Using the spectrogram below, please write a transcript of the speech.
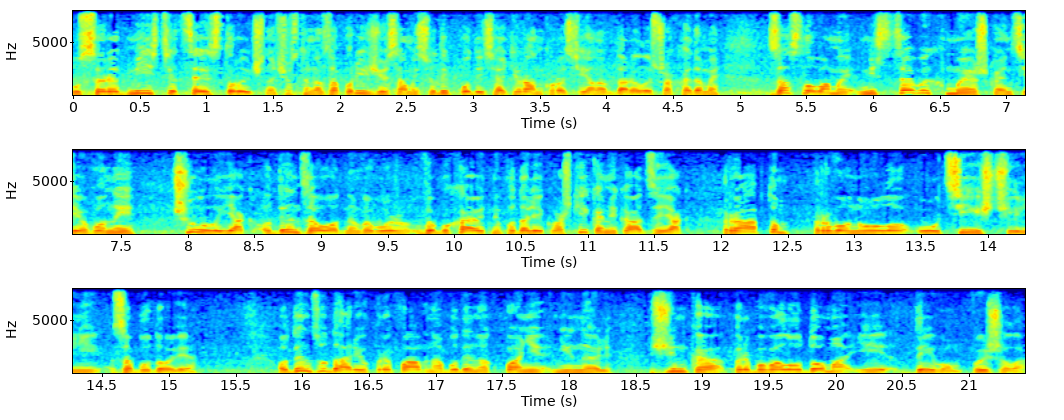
у середмісті. Це історична частина Запоріжжя. Саме сюди по 10 ранку росіяни вдарили шахедами. За словами місцевих мешканців, вони чули, як один за одним вибу- вибухають неподалік важкі камікадзе, як раптом рвонуло у цій щільній забудові. Один з ударів припав на будинок пані Нінель. Жінка перебувала вдома і дивом вижила.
